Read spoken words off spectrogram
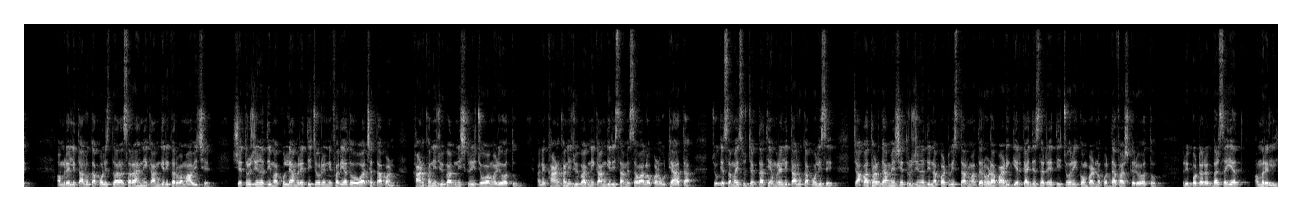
અમરેલી તાલુકા પોલીસ દ્વારા સરાહની કામગીરી કરવામાં આવી છે. શેત્રુજી નદીમાં ખુલ્લેઆમ રેતી ચોરીની ફરિયાદો હોવા છતાં પણ ખાણ ખનીજ વિભાગ નિષ્ક્રિય જોવા મળ્યું હતું અને ખાણ ખનીજ વિભાગની કામગીરી સામે સવાલો પણ ઉઠ્યા હતા. જોકે સમય સૂચકતાથી અમરેલી તાલુકા પોલીસે ચાપાથળ ગામે શેત્રુજી નદીના પટ વિસ્તારમાં દરોડા પાડી ગેરકાયદેસર રેતી ચોરી કૌભાંડનો પર્દાફાશ કર્યો હતો. રિપોર્ટર અકબર સૈયદ, અમરેલી.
